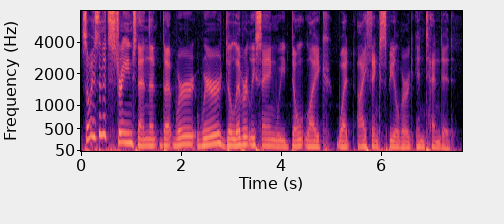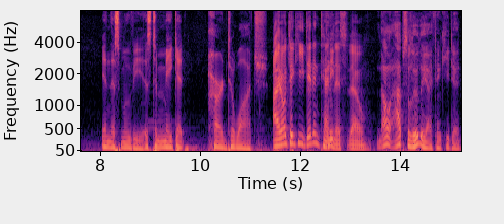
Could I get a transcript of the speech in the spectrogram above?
So isn't it strange then that that we're we're deliberately saying we don't like what I think Spielberg intended in this movie is to make it hard to watch. I don't think he did intend he- this though. No, absolutely. I think he did.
